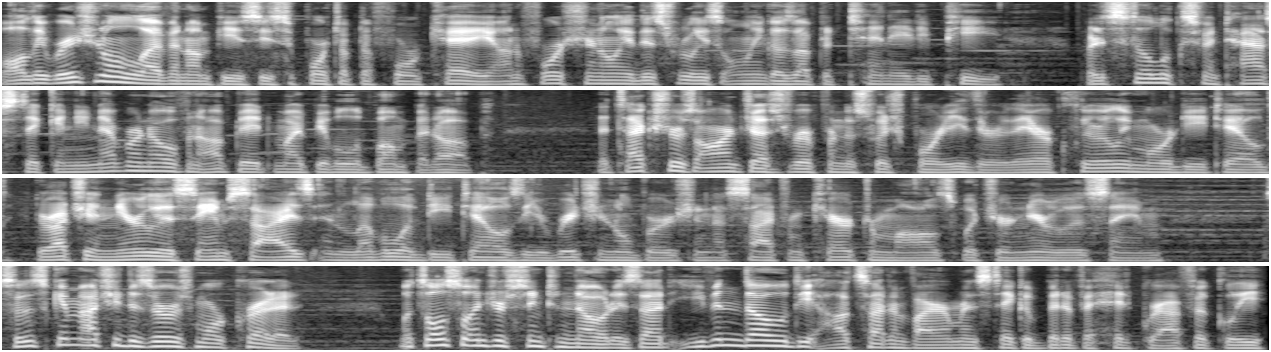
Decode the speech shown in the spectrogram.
While the original 11 on PC supports up to 4K, unfortunately this release only goes up to 1080p, but it still looks fantastic and you never know if an update might be able to bump it up. The textures aren't just ripped from the Switch port either, they are clearly more detailed. They're actually nearly the same size and level of detail as the original version, aside from character models which are nearly the same. So this game actually deserves more credit. What's also interesting to note is that even though the outside environments take a bit of a hit graphically,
